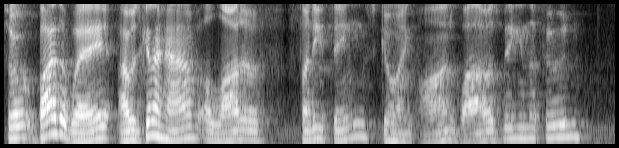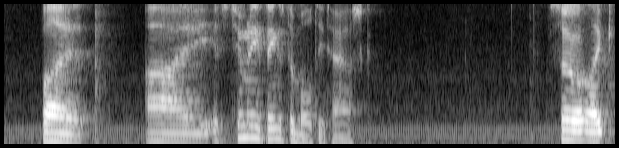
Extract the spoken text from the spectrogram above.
So, by the way, I was gonna have a lot of funny things going on while I was making the food, but I it's too many things to multitask. So, like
